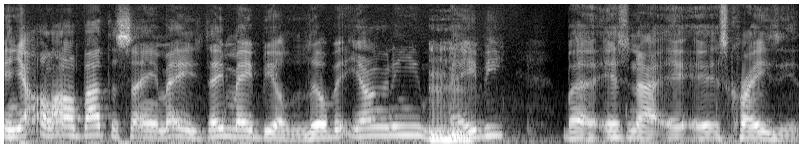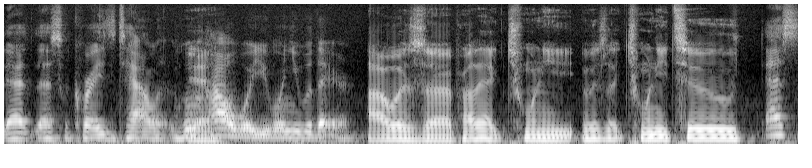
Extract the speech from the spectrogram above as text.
and y'all all about the same age. They may be a little bit younger than you, Mm-hmm. maybe, but it's not. It, it's crazy. That that's a crazy talent. Who, Yeah. How old were you when you were there? I was uh, probably like 20. It was like 22, That's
